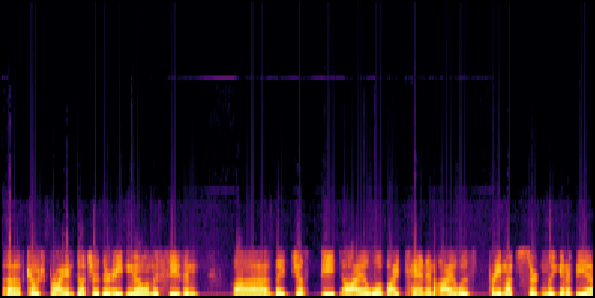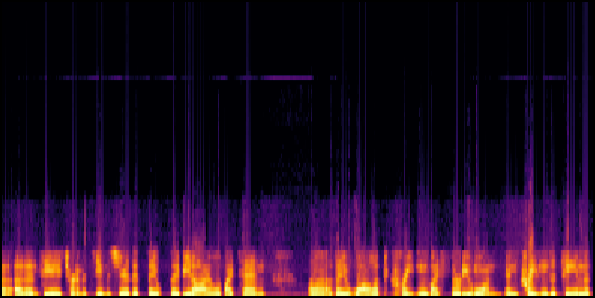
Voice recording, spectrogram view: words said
of Coach Brian Dutcher. They're eight and zero oh on this season. Uh, they just beat Iowa by 10, and Iowa's pretty much certainly going to be a, an NCAA tournament team this year. They, they, they beat Iowa by 10. Uh, they walloped Creighton by 31, and Creighton's a team that's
